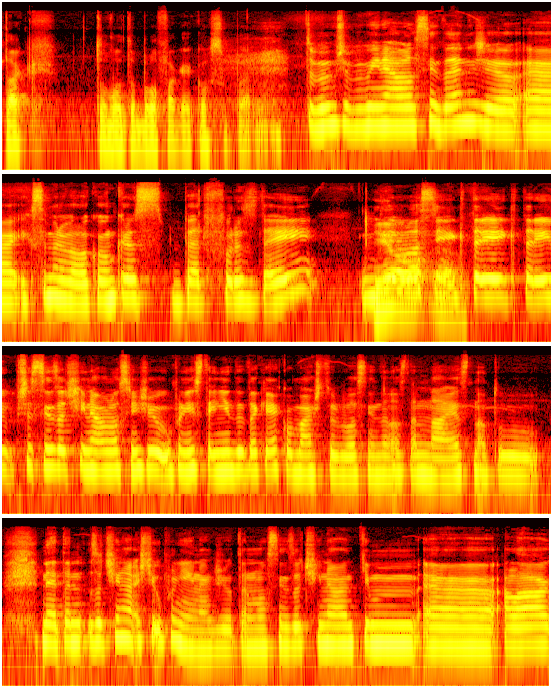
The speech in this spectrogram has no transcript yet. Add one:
tak tohle to bylo fakt jako super. Ne? To mi připomíná vlastně ten, že jo, uh, jak se jmenovalo, Conquer's Bad First Day, jo, vlastně, jo. Který, který přesně začíná vlastně, že úplně stejně ty taky jako máš to vlastně ten, ten nájezd na tu... Ne, ten začíná ještě úplně jinak, že ten vlastně začíná tím uh, ala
